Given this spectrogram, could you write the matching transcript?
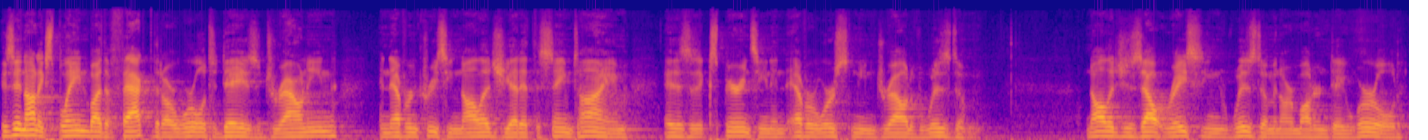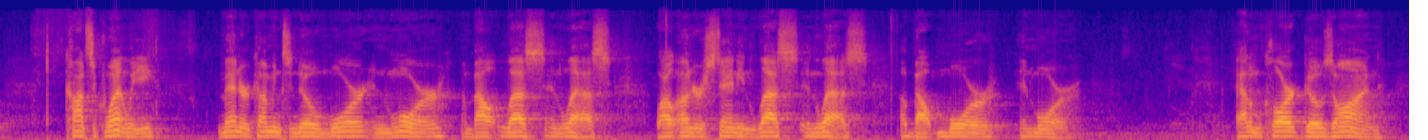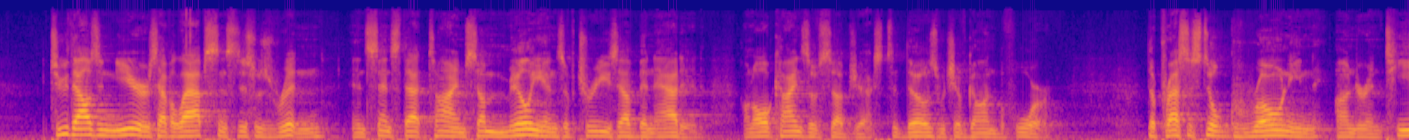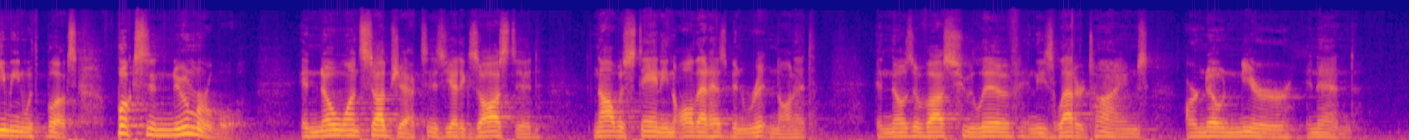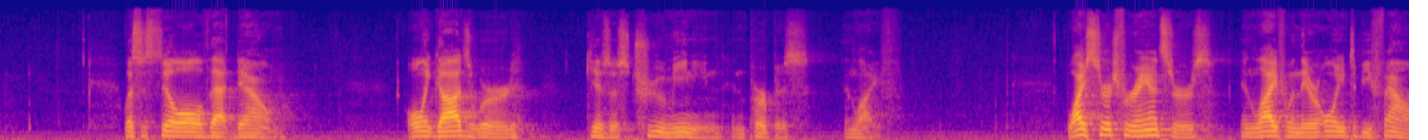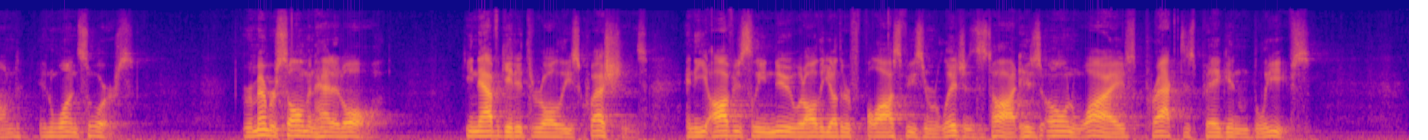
Is it not explained by the fact that our world today is drowning in ever increasing knowledge, yet at the same time, it is experiencing an ever worsening drought of wisdom? Knowledge is outracing wisdom in our modern day world. Consequently, men are coming to know more and more about less and less, while understanding less and less about more and more. Adam Clarke goes on 2,000 years have elapsed since this was written, and since that time, some millions of trees have been added on all kinds of subjects to those which have gone before. The press is still groaning under and teeming with books, books innumerable, and no one subject is yet exhausted, notwithstanding all that has been written on it. And those of us who live in these latter times are no nearer an end. Let's distill all of that down. Only God's Word gives us true meaning and purpose in life. Why search for answers in life when they are only to be found in one source. Remember, Solomon had it all. He navigated through all these questions, and he obviously knew what all the other philosophies and religions taught. His own wives practiced pagan beliefs.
